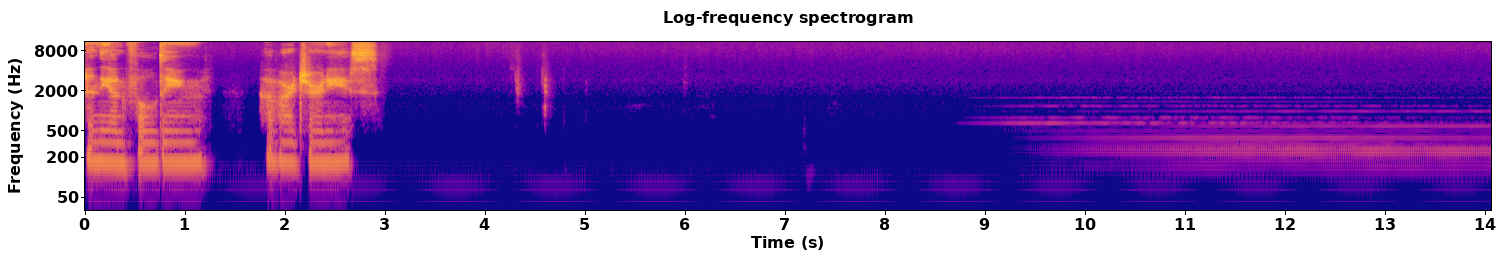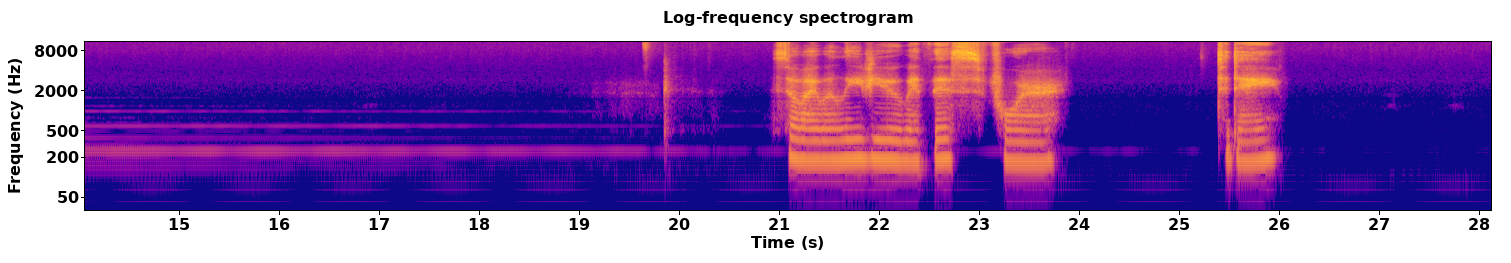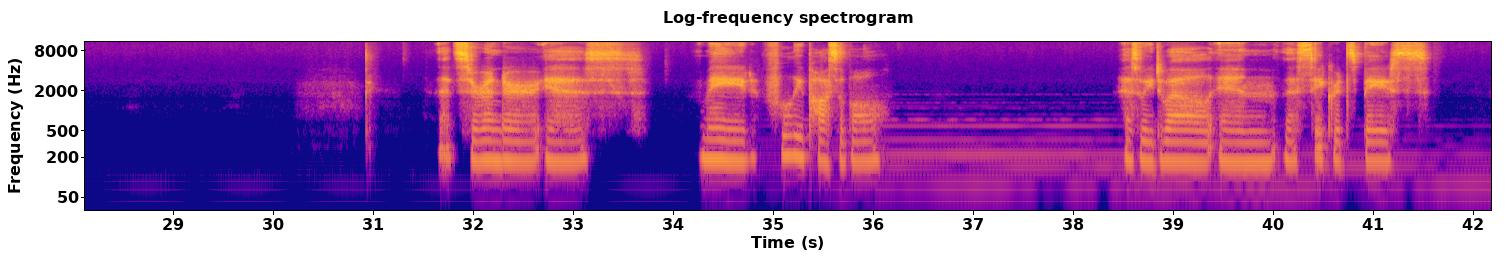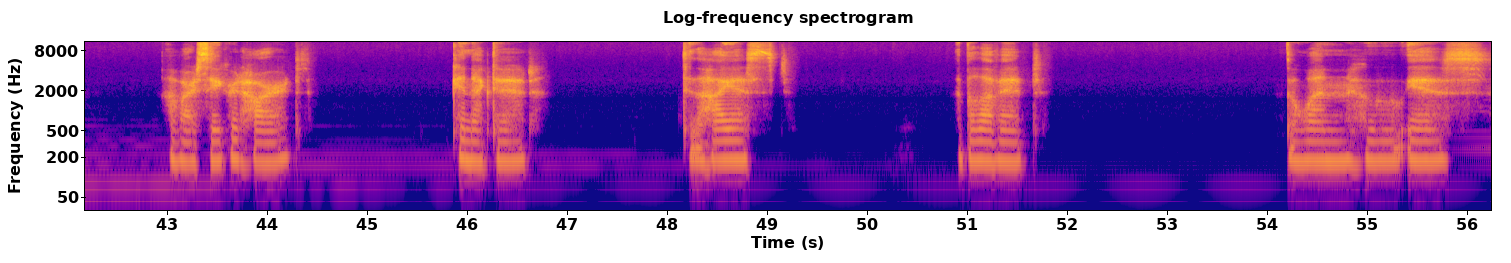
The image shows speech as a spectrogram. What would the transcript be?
and the unfolding of our journeys. So I will leave you with this for today. That surrender is made fully possible as we dwell in the sacred space of our sacred heart, connected to the highest the beloved, the one who is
